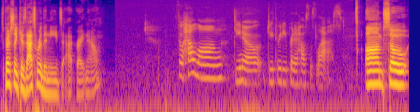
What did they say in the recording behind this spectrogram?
especially because that's where the need's at right now. So, how long do you know do 3D printed houses last? Um, so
